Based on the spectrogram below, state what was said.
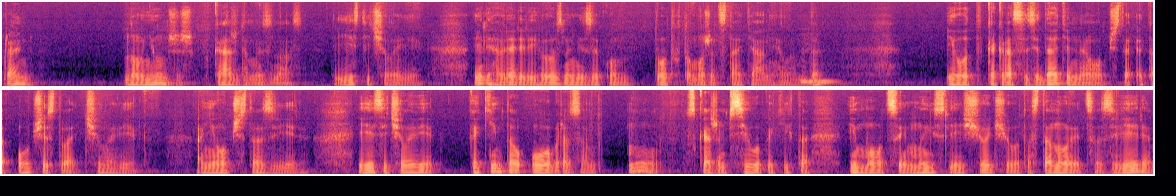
Правильно? Но в нем же в каждом из нас есть и человек. Или говоря религиозным языком, тот, кто может стать ангелом. Да? И вот как раз созидательное общество — это общество человека, а не общество зверя. И если человек каким-то образом, ну, скажем, в силу каких-то эмоций, мыслей, еще чего-то становится зверем,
